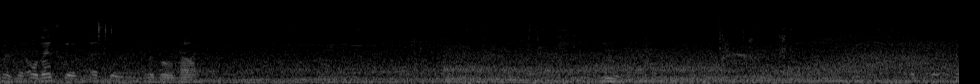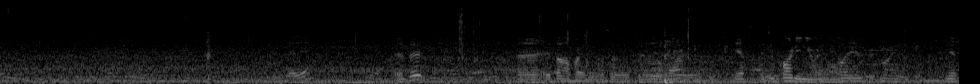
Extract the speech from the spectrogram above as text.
What is that? Oh, that's the that's the This little panel. Is it? Uh, it's off right now, so it's It is off? Yep, it's recording you right now. Oh, it is recording. Yep.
